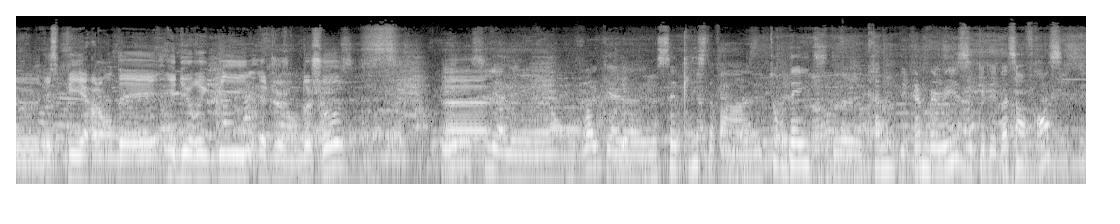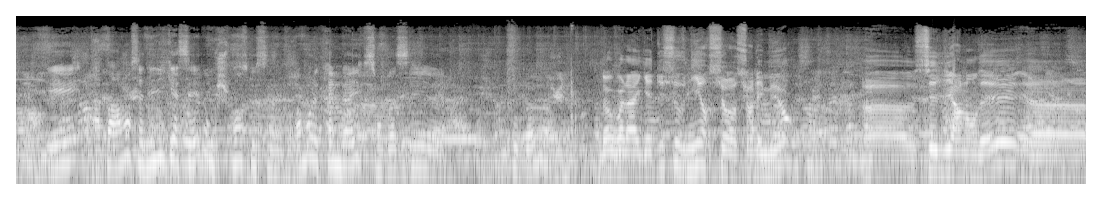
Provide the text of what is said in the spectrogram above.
de l'esprit irlandais et du rugby et de ce genre de choses. Et s'il y a le- on voit qu'il y a une setlist, enfin un tour dates de des Cranberries qui était passé en France. Et apparemment c'est dédicacé, donc je pense que c'est vraiment les Cranberries qui sont passés euh, au pub. Donc voilà, il y a du souvenir sur, sur les murs. Euh, c'est de l'irlandais. Euh,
